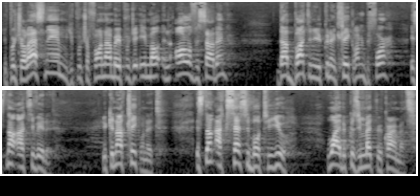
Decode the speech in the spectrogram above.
you put your last name, you put your phone number, you put your email, and all of a sudden, that button you couldn't click on before, it's not activated. You cannot click on it. It's not accessible to you. Why? Because you met requirements.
